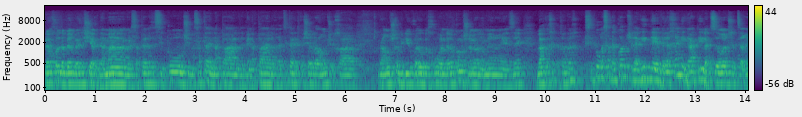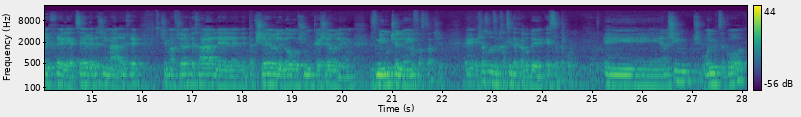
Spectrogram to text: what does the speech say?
לא יכול לדבר באיזושהי הקדמה ולספר איזה סיפור שנסעת לנפאל ובנפאל ורצית להתקשר להורים שלך וההורים שלך בדיוק היו בחו"ל, אני מדבר כל מה שאני אומר, אומר אה, זה, ואחר כך אתה אומר סיפור עשר דקות בשביל להגיד, אה, ולכן הגעתי לצורך שצריך לייצר איזושהי מערכת שמאפשרת לך לתקשר ללא שום קשר לזמינות של אינפרסטרקצ'ר. אפשר לעשות את זה בחצי דקה, לא בעשר דקות. אה, אנשים שרואים מצגות,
